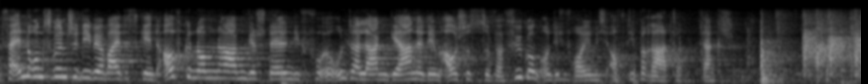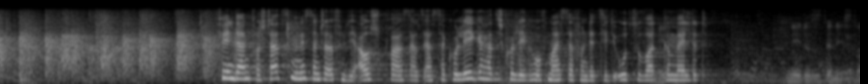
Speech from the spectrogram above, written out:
Veränderungswünsche, die wir weitestgehend aufgenommen haben. Wir stellen die Unterlagen gerne dem Ausschuss zur Verfügung, und ich freue mich auf die Beratung. Danke schön. Vielen Dank, Frau Staatsministerin. Ich eröffne die Aussprache. Als erster Kollege hat sich Kollege Hofmeister von der CDU zu Wort gemeldet. Nein, das ist der nächste.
